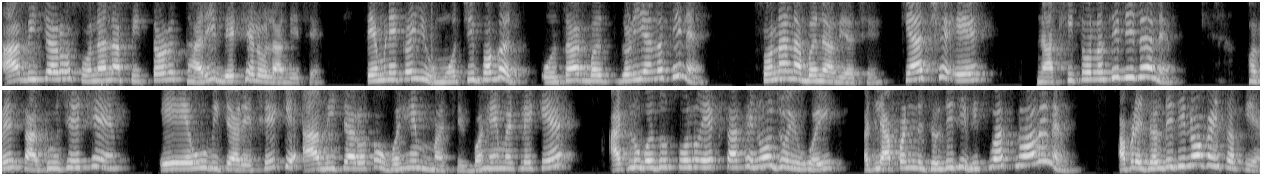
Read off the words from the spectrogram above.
આ બિચારો સોનાના પિત્તળ ધારી બેઠેલો લાગે છે. તેમણે કહ્યું, મોચી ભગત, ઓઝાર બગડ્યા નથી ને? સોનાના બનાવ્યા છે. ક્યાં છે એ? નાખી તો નથી દીધા ને? હવે સાધુ જે છે એ એવું વિચારે છે કે આ બિચારો તો વહેમમાં છે. વહેમ એટલે કે આટલું બધું સોનું એક સાથે ન જોયું હોય એટલે આપણને જલ્દીથી વિશ્વાસ ન આવે ને? આપણે જલ્દીથી ન કહી શકીએ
